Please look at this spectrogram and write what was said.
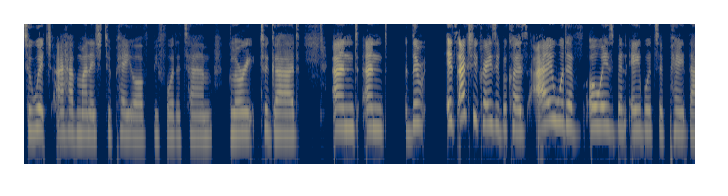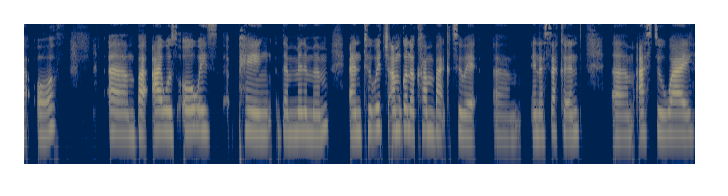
to which I have managed to pay off before the term. Glory to God, and and the it's actually crazy because I would have always been able to pay that off. Um, but I was always paying the minimum, and to which I'm gonna come back to it um, in a second um, as to why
